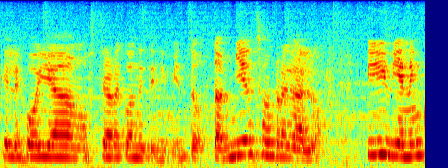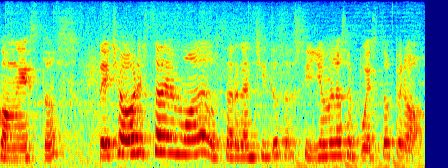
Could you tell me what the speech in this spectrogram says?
que les voy a mostrar con detenimiento. También son regalo y vienen con estos de hecho ahora está de moda usar ganchitos así, yo me los he puesto, pero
